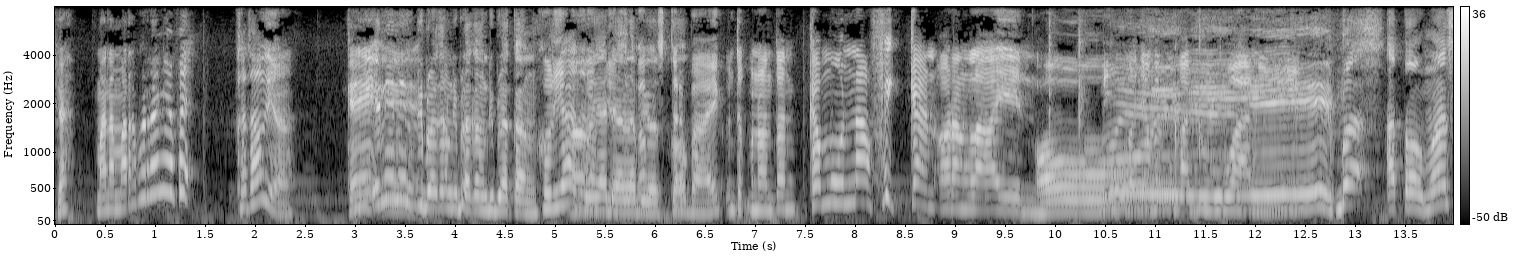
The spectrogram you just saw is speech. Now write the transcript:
Dah, mana marah-marahnya, Pak? Gak tahu ya. Kayak Ini ini di belakang di belakang di belakang. Kuliah adalah, Kuliah adalah bioskop, bioskop. terbaik untuk menonton kemunafikan orang lain. Oh. Nih, gua aja buka duluan nih. Mbak atau Mas,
